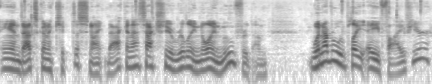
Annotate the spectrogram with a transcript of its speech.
And that's going to kick the knight back, and that's actually a really annoying move for them. Whenever we play a5 here,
